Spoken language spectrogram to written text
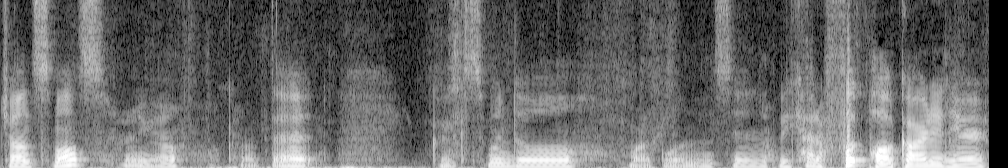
John Smoltz, there you go, we'll count that. Greg Swindell, Mark Williamson. We got a football card in here.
